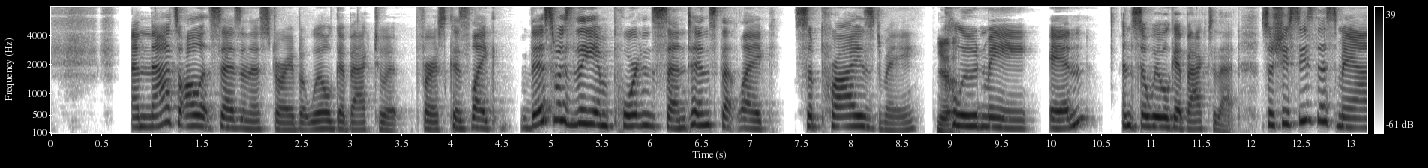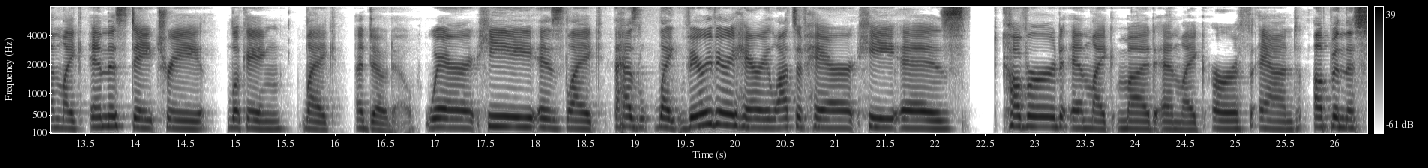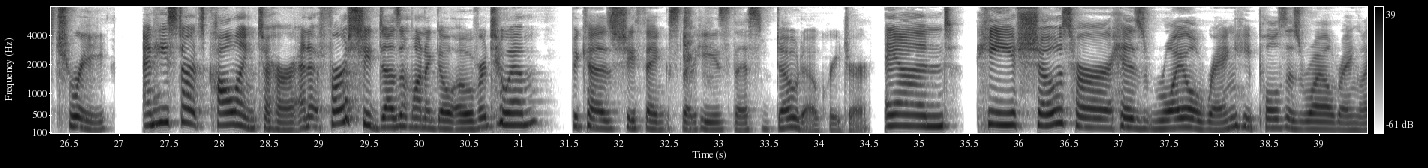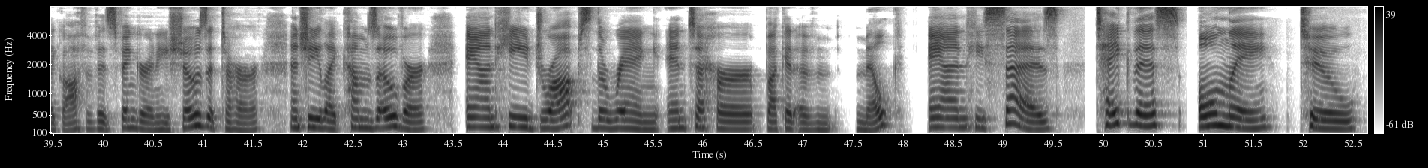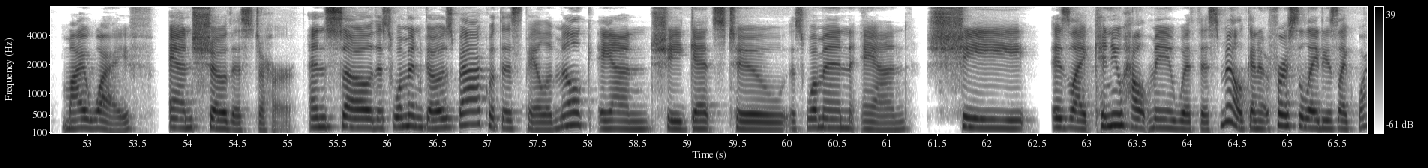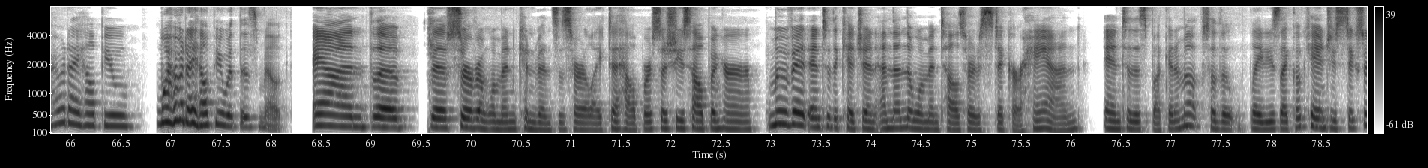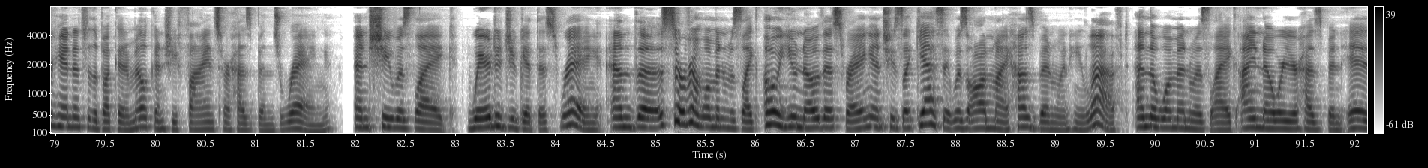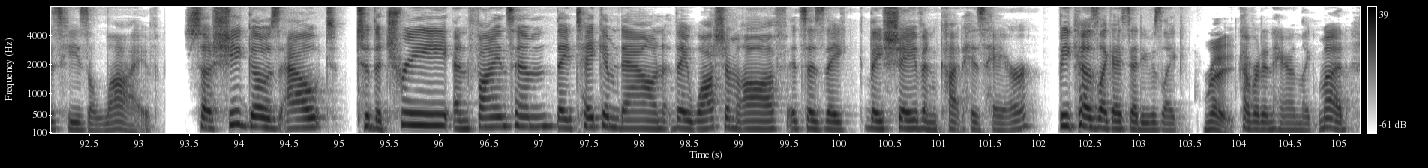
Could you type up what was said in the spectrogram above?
And that's all it says in this story but we'll get back to it first cuz like this was the important sentence that like surprised me Yeah. clued me in. And so we will get back to that. So she sees this man like in this date tree looking like a dodo, where he is like, has like very, very hairy, lots of hair. He is covered in like mud and like earth and up in this tree. And he starts calling to her. And at first, she doesn't want to go over to him because she thinks that he's this dodo creature. And he shows her his royal ring. He pulls his royal ring like off of his finger and he shows it to her. And she like comes over and he drops the ring into her bucket of milk. And he says, Take this only to my wife and show this to her. And so this woman goes back with this pail of milk and she gets to this woman and she is like, Can you help me with this milk? And at first the lady's like, Why would I help you? Why would I help you with this milk? And the the servant woman convinces her like to help her. So she's helping her move it into the kitchen. And then the woman tells her to stick her hand into this bucket of milk. So the lady's like, okay. And she sticks her hand into the bucket of milk and she finds her husband's ring. And she was like, Where did you get this ring? And the servant woman was like, Oh, you know this ring? And she's like, Yes, it was on my husband when he left. And the woman was like, I know where your husband is. He's alive. So she goes out to the tree and finds him. They take him down, they wash him off. It says they they shave and cut his hair because like I said he was like Right. covered in hair and like mud.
